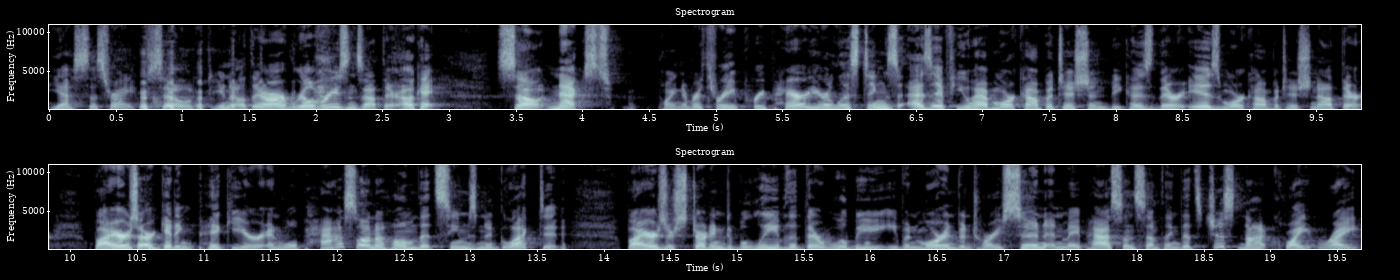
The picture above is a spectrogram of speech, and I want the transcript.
Yes, that's right. So you know there are real reasons out there. Okay, so next. Point number three prepare your listings as if you have more competition because there is more competition out there. Buyers are getting pickier and will pass on a home that seems neglected. Buyers are starting to believe that there will be even more inventory soon and may pass on something that's just not quite right.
